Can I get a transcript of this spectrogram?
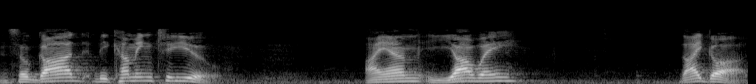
And so God becoming to you, I am Yahweh thy God,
